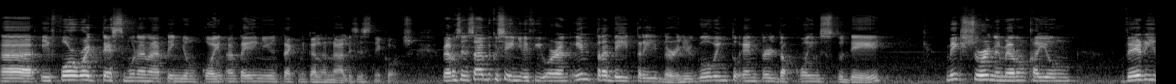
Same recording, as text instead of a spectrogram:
uh, i-forward test muna natin yung coin, antayin niyo yung technical analysis ni coach. Pero sinasabi ko sa inyo, if you are an intraday trader, you're going to enter the coins today, make sure na meron kayong very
